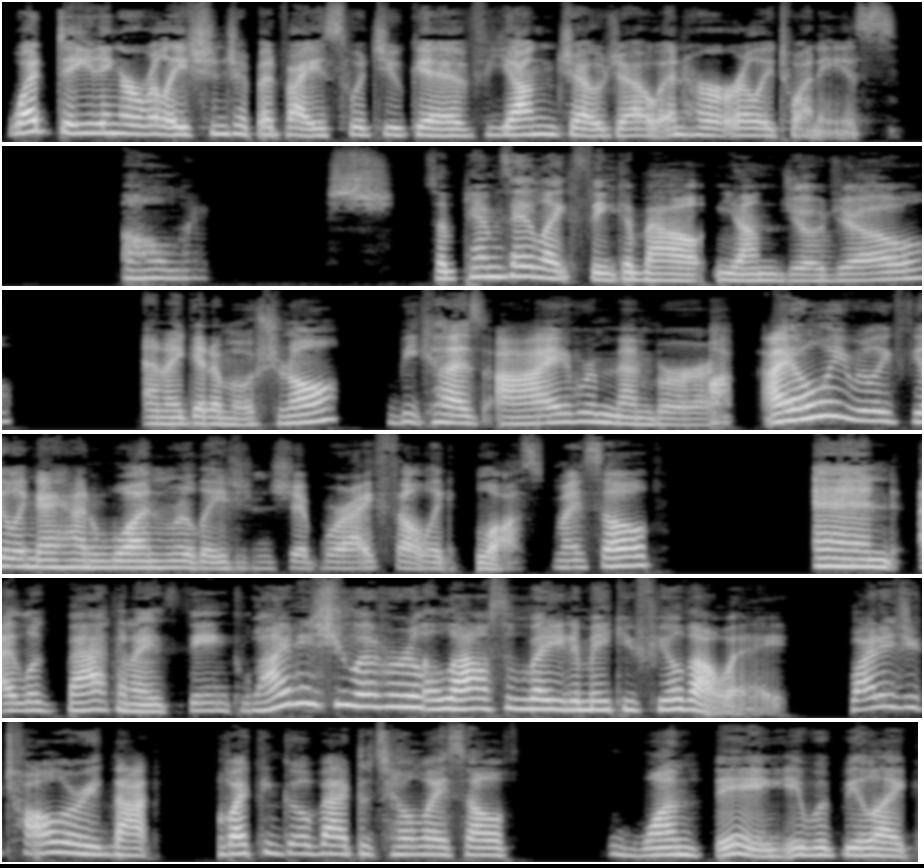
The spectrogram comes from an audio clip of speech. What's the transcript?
What dating or relationship advice would you give young JoJo in her early 20s? Oh my gosh. Sometimes I like think about young JoJo and I get emotional because I remember I only really feel like I had one relationship where I felt like lost myself. And I look back and I think, why did you ever allow somebody to make you feel that way? Why did you tolerate that? If I can go back to tell myself one thing, it would be like,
